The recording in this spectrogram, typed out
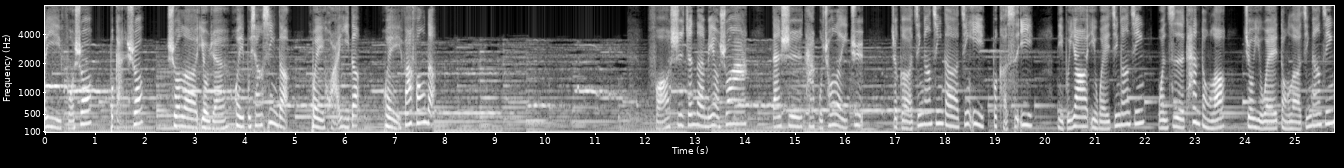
以佛说不敢说。”说了，有人会不相信的，会怀疑的，会发疯的。佛是真的没有说啊，但是他补充了一句：“这个《金刚经》的经义不可思议，你不要以为《金刚经》文字看懂了，就以为懂了《金刚经》，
